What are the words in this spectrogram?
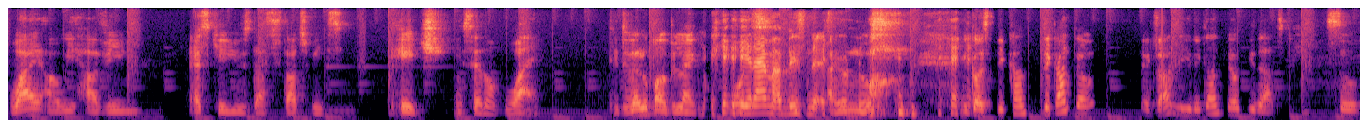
why are we having SKUs that starts with H instead of Y? The developer will be like, "It ain't my business." I don't know because they can't they can't tell exactly they can't tell you that. So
